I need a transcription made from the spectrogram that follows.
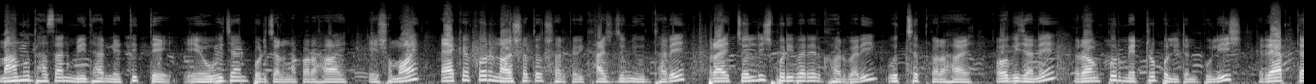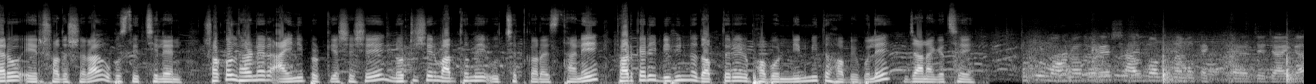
Mahmud Hasan মৃধার নেতৃত্বে এ অভিযান পরিচালনা করা হয়। এ সময় এক একর নয় শতক সরকারি খাস জমি উদ্ধারে প্রায় চল্লিশ পরিবারের ঘরবাড়ি উচ্ছেদ করা হয়। অভিযানে রংপুর মেট্রোপলিটন পুলিশ, র্যাব তেরো এর সদস্যরা উপস্থিত ছিলেন। সকল ধরনের আইনি প্রক্রিয়া শেষে নোটিশের মাধ্যমে উচ্ছেদ করা স্থানে সরকারি বিভিন্ন দপ্তরের ভবন নির্মিত হবে বলে জানা গেছে। রংপুর মহানগরের শালবন নামক এক যে জায়গা,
